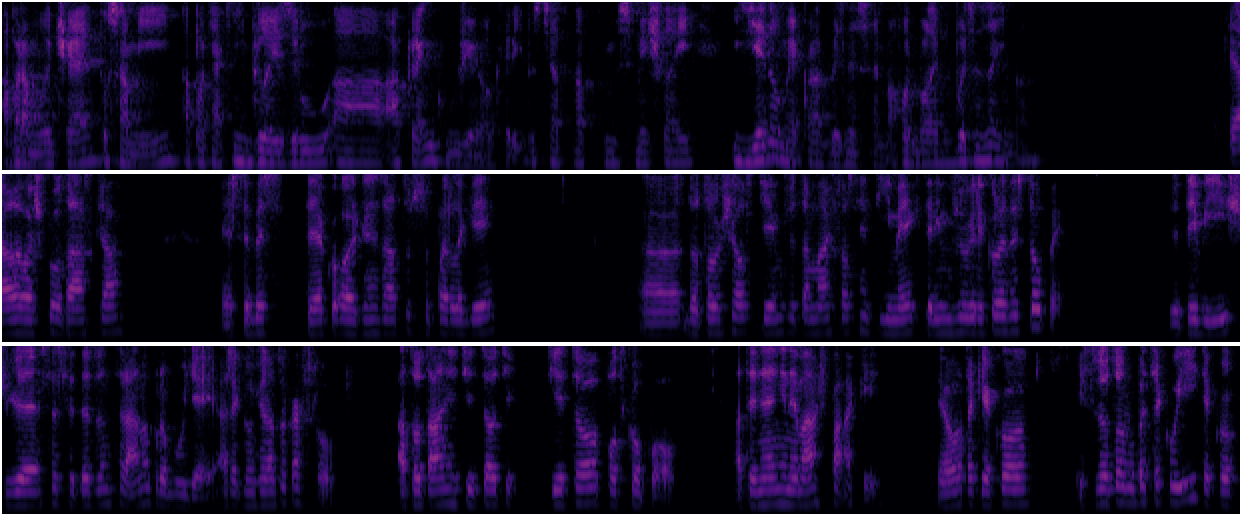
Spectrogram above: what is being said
Abramoviče, to samý, a pak nějakých glazerů a, a krenků, že jo, který prostě nad, tím smýšlejí jenom jako nad biznesem a fotbal je vůbec nezajímá. Tak je ale Vašku otázka, jestli bys ty jako organizátor Superligy uh, do toho šel s tím, že tam máš vlastně týmy, který můžou kdykoliv vystoupit. Že ty víš, že se Citizens ráno probudějí a řeknou, že na to kašlou. A totálně ti to, ti, ti to podkopou. A ty na ně nemáš páky. Jo, tak jako jestli do toho vůbec jako jít, jako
